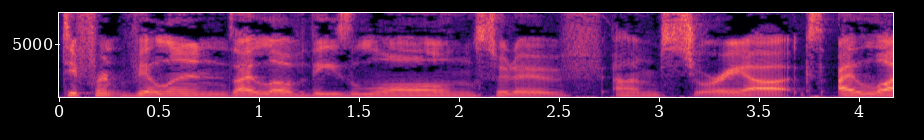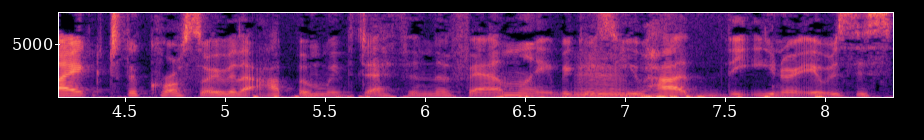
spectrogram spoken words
different villains. I love these long sort of um, story arcs. I liked the crossover that happened with Death in the Family because you had the, you know, it was this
